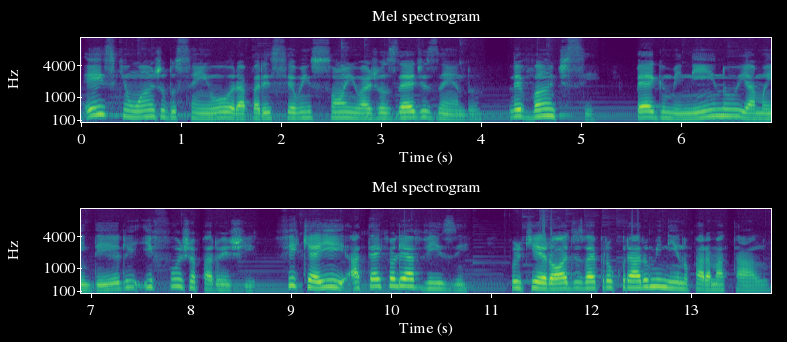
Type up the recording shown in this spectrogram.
eis que um anjo do Senhor apareceu em sonho a José, dizendo: Levante-se, pegue o menino e a mãe dele e fuja para o Egito. Fique aí até que eu lhe avise, porque Herodes vai procurar o menino para matá-lo.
